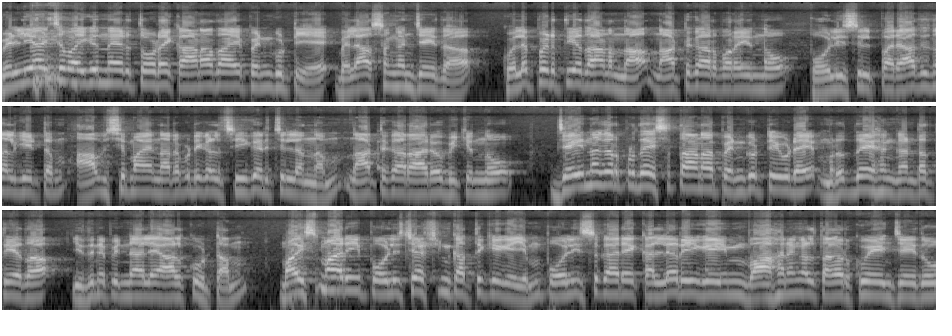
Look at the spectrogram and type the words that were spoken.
വെള്ളിയാഴ്ച വൈകുന്നേരത്തോടെ കാണാതായ പെൺകുട്ടിയെ ബലാസംഗം ചെയ്ത് കൊലപ്പെടുത്തിയതാണെന്ന് നാട്ടുകാർ പറയുന്നു. പോലീസിൽ പരാതി നൽകിയിട്ടും ആവശ്യമായ നടപടികൾ സ്വീകരിച്ചില്ലെന്നും നാട്ടുകാർ ആരോപിക്കുന്നു. ജയ്നഗർ പ്രദേശത്താണ് പെൺകുട്ടിയുടെ മൃതദേഹം കണ്ടെത്തിയത്. ഇതിന് പിന്നാലെ ആൾക്കൂട്ടം. മൈസ്മാരി പോലീസ് സ്റ്റേഷൻ കത്തിക്കുകയും പോലീസുകാരെ കല്ലെറിയുകയും വാഹനങ്ങൾ തകർക്കുകയും ചെയ്തു.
